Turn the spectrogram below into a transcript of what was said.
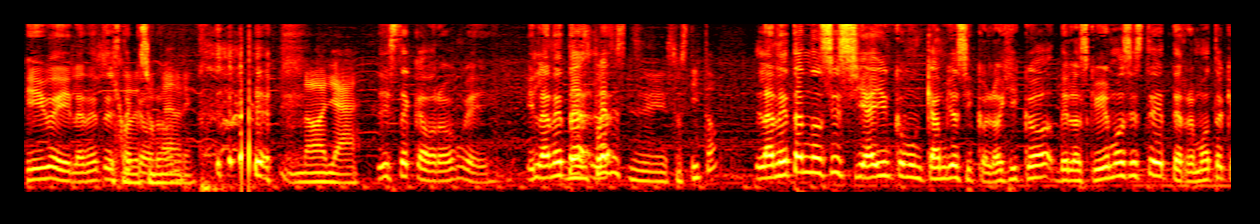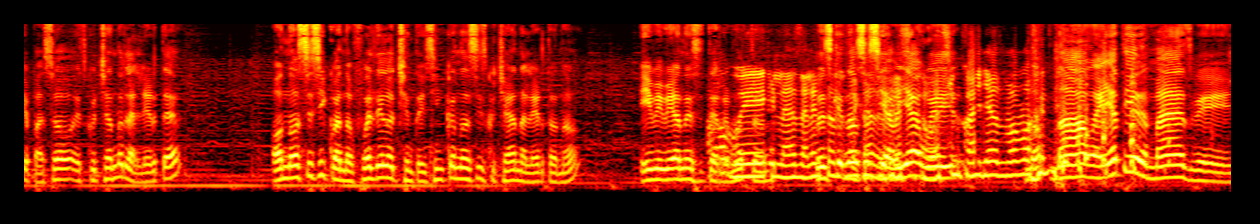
Y güey, la neta Hijo de su madre. no, ya. Está cabrón, güey. Y la neta. Después de ese sustito. La neta, no sé si hay un, como un cambio psicológico de los que vimos este terremoto que pasó escuchando la alerta. O no sé si cuando fue el del 85 no si escuchaban alerta, ¿no? Y vivían ese terremoto. güey, las pues que no sé si había, güey. No, güey, ya tiene más, güey.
